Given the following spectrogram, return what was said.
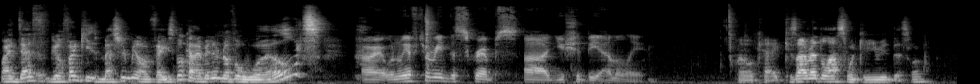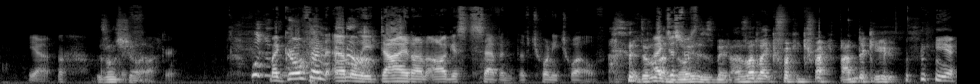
My dead girlfriend keeps messaging me on Facebook, and I'm in another world. All right, when we have to read the scripts, uh, you should be Emily. Okay, because I read the last one. Can you read this one? Yeah. Ugh, This one's short. motherfucker. My girlfriend Emily died on August seventh of 2012. I don't know I what just noise was- made. I was like, like fucking Crash Bandicoot. yeah.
